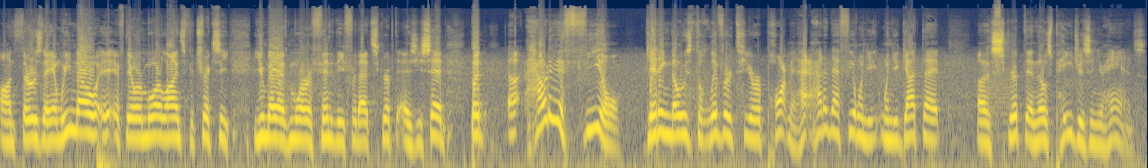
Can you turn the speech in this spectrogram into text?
on Thursday, and we know if there were more lines for Trixie, you may have more affinity for that script, as you said. But uh, how did it feel getting those delivered to your apartment? How, how did that feel when you when you got that uh, script and those pages in your hands?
